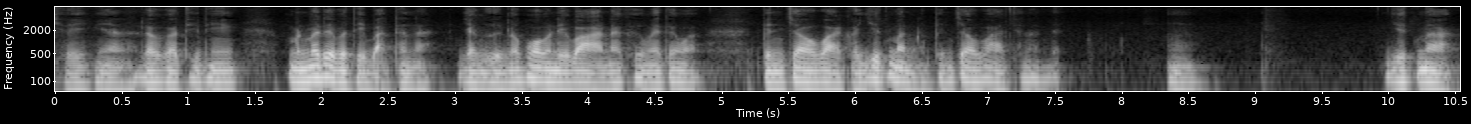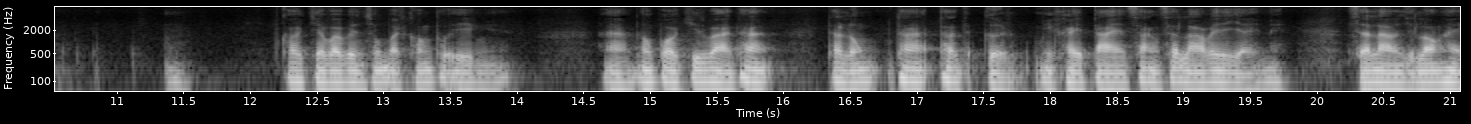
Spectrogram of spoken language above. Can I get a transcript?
เฉยๆเนี่ยแล้วก็ทีนี้มันไม่ได้ปฏิบัตินะอย่างอื่นแล้วพ่อมันได้ว่านะคือหมายถึงว่า เป็นเจ้าวาดก็ยึดมั่นเป็นเจ้าวาดฉะนั้นเนี่ยยึดมากเข้าใจว่าเป็นสมบัติของตัวเองเนี่ย หลวงพ่อคิดว่าถ้าถ้าหลวงถ้าถ้าเกิดมีใครตายสร้างศาลาไว้ใหญ่ๆเนี่ยศาลามันจะร้องให้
